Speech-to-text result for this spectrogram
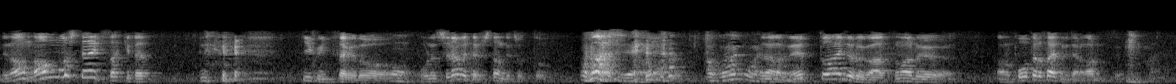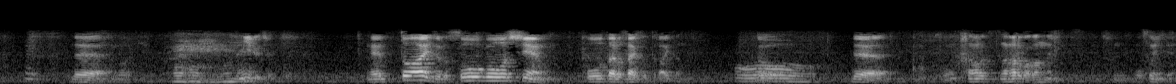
うん、でな何もしてないってさっきだひーくん言ってたけど、うん、俺調べたりしたんでちょっとマジで、あごめんごめんなんかネットアイドルが集まるあのポータルサイトみたいなのがあるんですよ。でへ見るちょ。っとネットアイドル総合支援ポータルサイトって書いてあるんですで、そのつながるか分かんないんです遅いんで。ね。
